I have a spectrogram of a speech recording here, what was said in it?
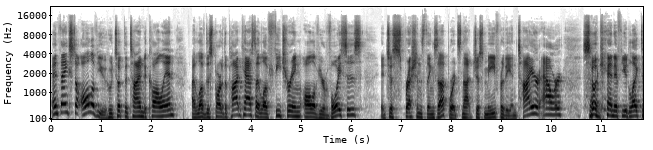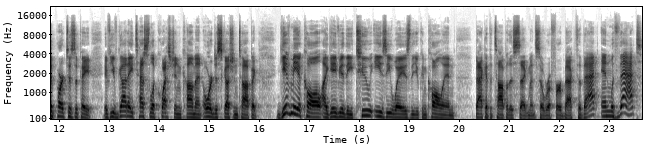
And thanks to all of you who took the time to call in. I love this part of the podcast. I love featuring all of your voices. It just freshens things up where it's not just me for the entire hour. So, again, if you'd like to participate, if you've got a Tesla question, comment, or discussion topic, give me a call. I gave you the two easy ways that you can call in back at the top of this segment, so refer back to that. And with that,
